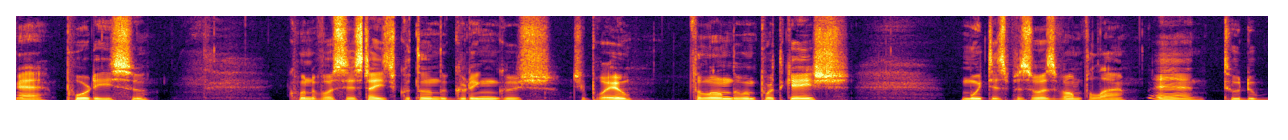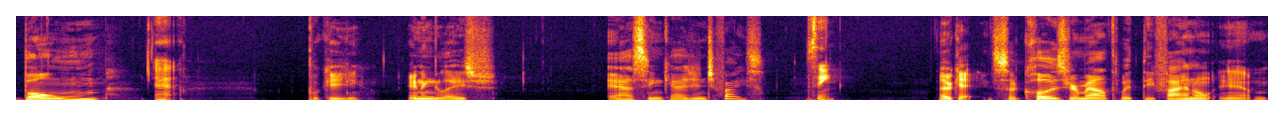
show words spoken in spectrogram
É, por isso, quando você está escutando gringos, tipo eu, falando em português, muitas pessoas vão falar, é, tudo bom? É. Porque em inglês é assim que a gente faz. Sim. Okay, so close your mouth with the final M.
